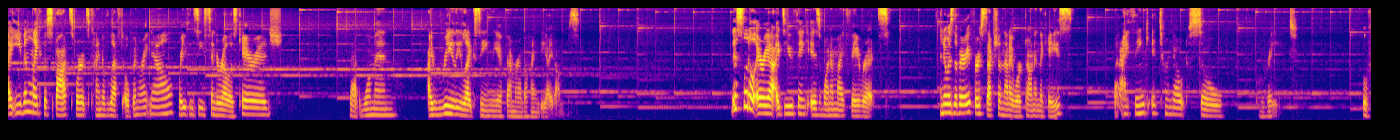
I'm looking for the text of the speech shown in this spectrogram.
I even like the spots where it's kind of left open right now, where you can see Cinderella's carriage, that woman. I really like seeing the ephemera behind the items. This little area I do think is one of my favorites. And it was the very first section that I worked on in the case. But I think it turned out so great. Oof,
